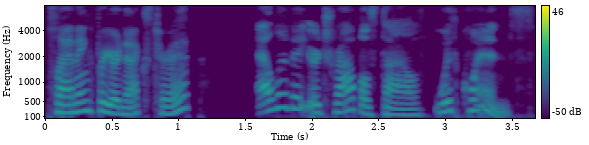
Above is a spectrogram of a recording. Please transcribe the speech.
Planning for your next trip? Elevate your travel style with Quince.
